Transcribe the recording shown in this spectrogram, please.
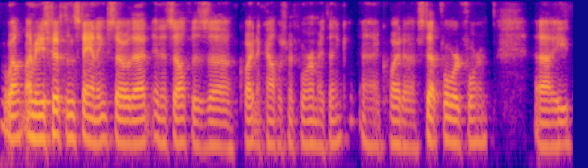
Well, I mean, he's fifth in standing, so that in itself is uh, quite an accomplishment for him, I think, uh, quite a step forward for him. Uh, he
